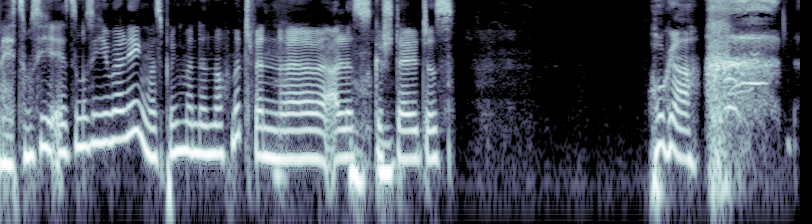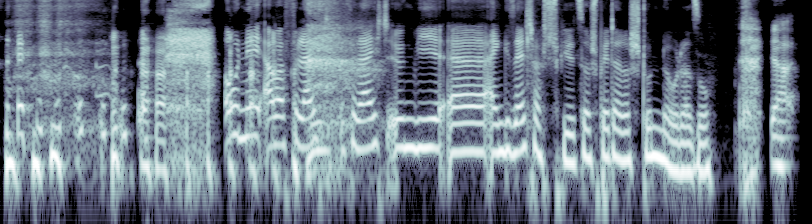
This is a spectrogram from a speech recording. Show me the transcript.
jetzt muss ich, jetzt muss ich überlegen, was bringt man denn noch mit, wenn äh, alles gestellt ist? Hunger. oh nee, aber vielleicht, vielleicht irgendwie äh, ein Gesellschaftsspiel zur späteren Stunde oder so. Ja,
